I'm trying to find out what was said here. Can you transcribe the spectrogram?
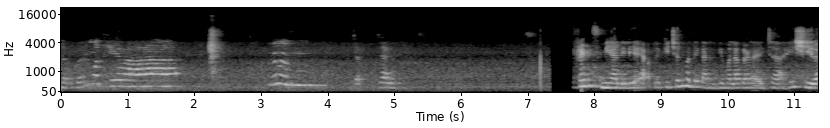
लवकर मोठे व्हा फ्रेंड्स मी आलेली आहे आपल्या किचनमध्ये कारण की मला गळायचा आहे शिरा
